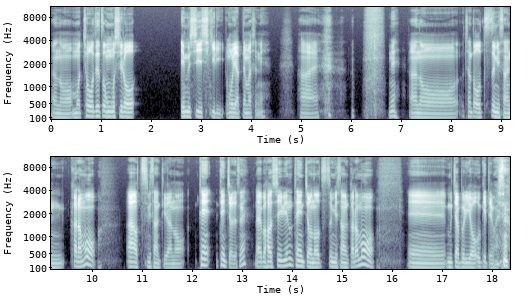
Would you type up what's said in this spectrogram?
あのもう超絶面白 MC 仕切りをやってましたね。はい。ねあのー、ちゃんとおつつみさんからもあおつつみさんっていうあの店長ですね。ライブハウス CB の店長の堤さんからも、えー、無茶ぶりを受けてました。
